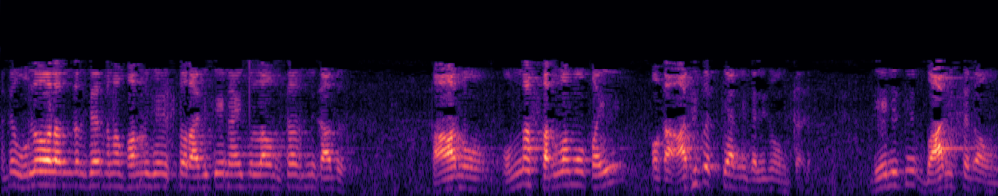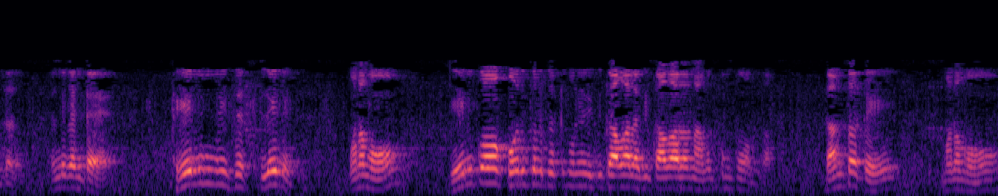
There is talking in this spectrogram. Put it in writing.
అంటే ఊళ్ళో వాళ్ళందరి చేతనం పనులు చేస్తూ రాజకీయ నాయకుల్లా ఉంటాడని కాదు. తాను ఉన్న సర్వముపై ఒక ఆధిపత్యాన్ని కలిగి ఉంటాడు. దేనికి బానిసగా ఉంటాడు ఎందుకంటే క్రేవింగ్ ఈజ్ ఎ స్లేవింగ్. మనము దేనికో కోరికలు పెట్టుకుని ఇది కావాలి అది కావాలని అనుకుంటూ ఉంటాం. దాంతో మనము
